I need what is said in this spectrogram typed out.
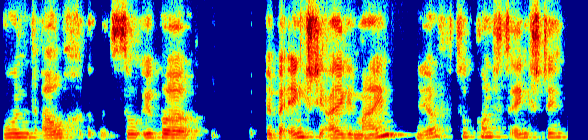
und auch so über, über Ängste allgemein, ja, Zukunftsängste.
